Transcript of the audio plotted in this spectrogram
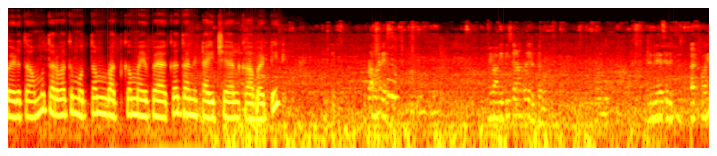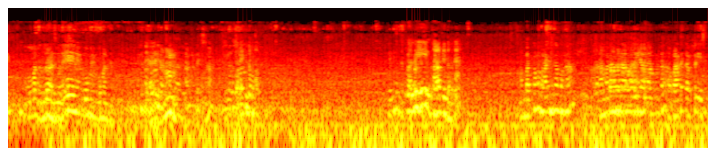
పెడతాము. తర్వాత మొత్తం బతుకమ్మ అయిపోయాక దాన్ని టైట్ చేయాలి కాబట్టి. మేము అవి తీసుకున్నప్పుడు వెళ్తాం రెండు వేసి పట్టుకొని ఓ బతుకమ్మ మాట్లాడమన్నా రామ రామ అనుకుంటా ఆ కరెక్ట్ వేసి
